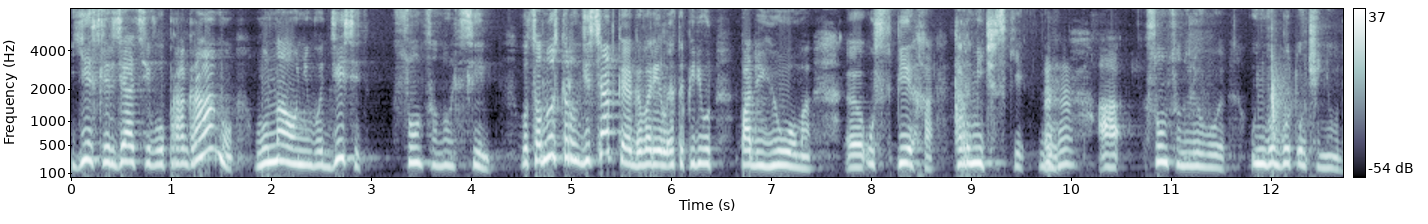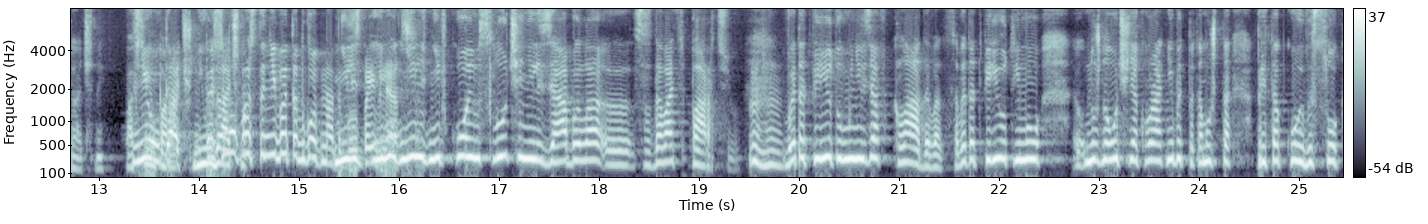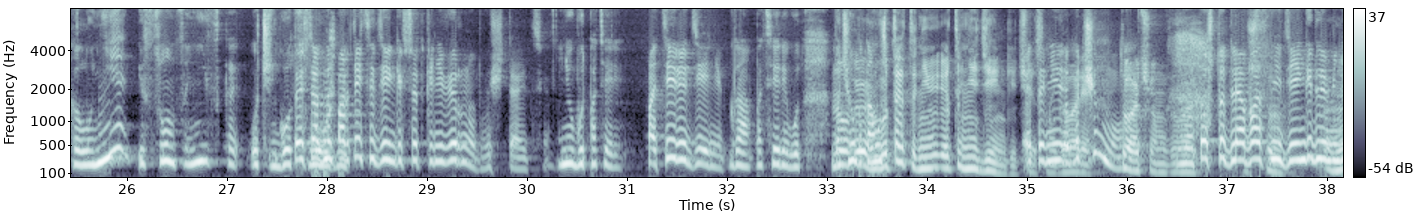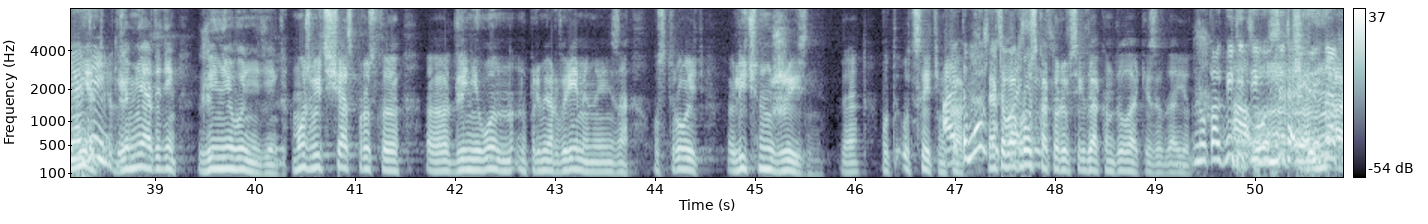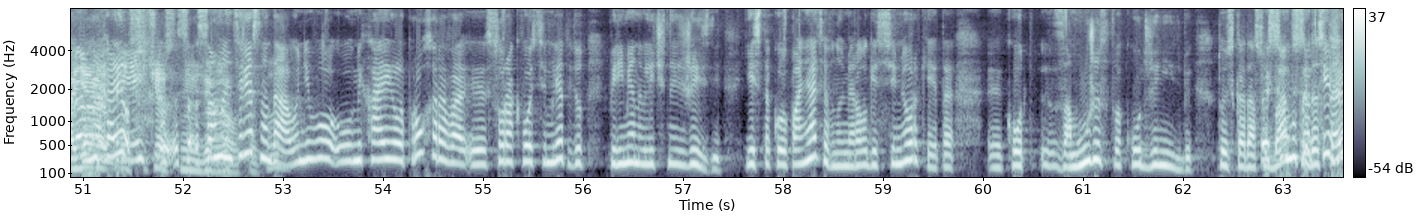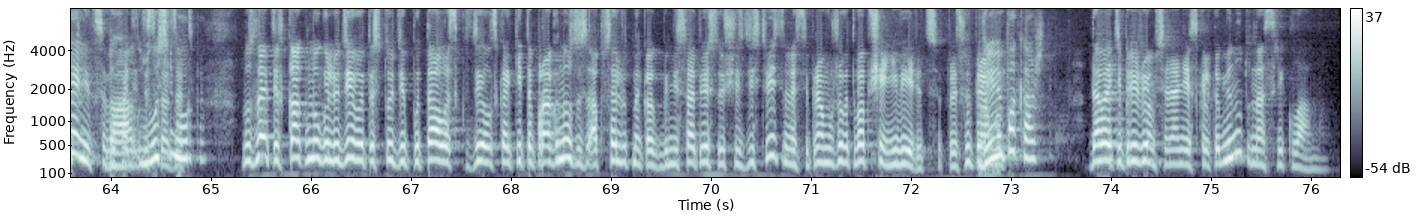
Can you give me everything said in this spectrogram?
Если взять его программу, Луна у него 10, Солнце 0,7. Вот с одной стороны, десятка, я говорила, это период подъема, э, успеха, кармический год. А Солнце нулевое, у него год очень неудачный. по всем Неудачно. параметрам. То есть ему просто не в этот год надо было Нельзя- появляться. ни, ни- ни в коем случае нельзя было э, создавать партию. В этот период ему нельзя вкладываться. В этот период ему э, нужно очень аккуратнее быть, потому что при такой высокой луне и солнце низкое, очень год То есть сложный. однопартийцы деньги все-таки не вернут, вы считаете? У него будут потери. Потеря денег. Да, потери будут. Ну, Почему? э, Потому вот что это, не, это не деньги, честно Это не- говоря. почему? То, о чем говорю. Ну, то, что для вас Что? не деньги, для меня Нет, деньги. для меня это деньги, для него не деньги. Может быть, сейчас просто э, для него, например, временно, я не знаю, устроить личную жизнь. Да? Вот, вот с этим А как? это можно вопрос, спросить? который всегда Канделаки задает. Ну, как видите, А, его А Михаил- сейчас не С- Самое интересное, Ну. да, у него, у Михаила Прохорова э, 48 лет идет перемена в личной жизни. Есть такое понятие в нумерологии семерки, это э, код замужества, код женитьбы. То есть, когда То есть судьба он ему все-таки предоставит... женится, вы да, хотите у него сказать? семерка. Ну, знаете, как много людей в этой студии пыталось сделать какие-то прогнозы, абсолютно как бы не соответствующие с действительностью, прям уже в это вообще не верится. То есть вы прям Время вот- покажет. Давайте прервемся на несколько минут, у нас реклама.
